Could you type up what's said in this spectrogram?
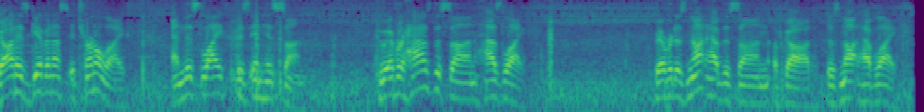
God has given us eternal life, and this life is in his Son. Whoever has the Son has life. Whoever does not have the Son of God does not have life.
